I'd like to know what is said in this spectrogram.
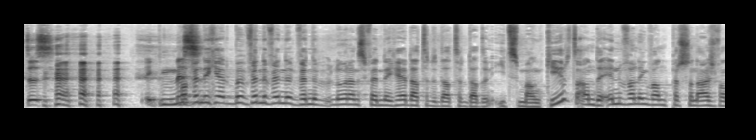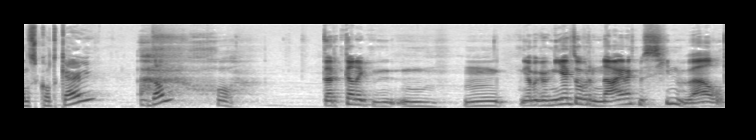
Dus, ik Maar mis... vind jij, vind, vind, vind, Lorenz, vind jij dat er, dat er dat er iets mankeert aan de invulling van het personage van Scott Carey? Dan? Goh, daar kan ik... mm, mm, daar heb ik nog niet echt over nagedacht. Misschien wel.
